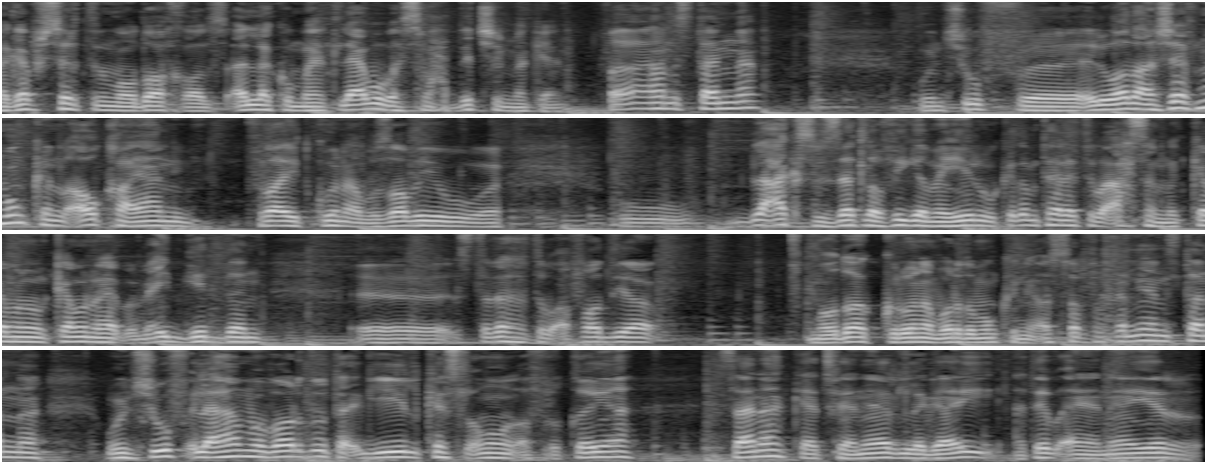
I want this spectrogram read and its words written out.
ما جابش سيرة الموضوع خالص. قال لك هم هيتلعبوا بس ما حددش المكان. فهنستنى ونشوف آه، الوضع. شايف ممكن الأوقع يعني في رأيي تكون أبو ظبي و... وبالعكس بالذات لو في جماهير وكده متهيألي تبقى أحسن من الكاميرون الكاميرون هيبقى بعيد جدا. آه، الاستادات هتبقى فاضية. موضوع الكورونا برضو ممكن يأثر. فخلينا نستنى ونشوف. الأهم برضو تأجيل كأس الأمم الأفريقية. سنة كانت في يناير اللي جاي هتبقى يناير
